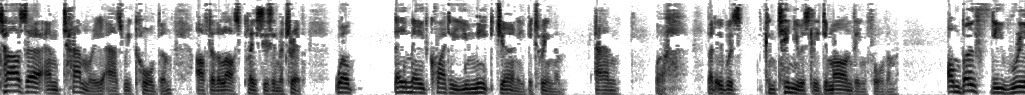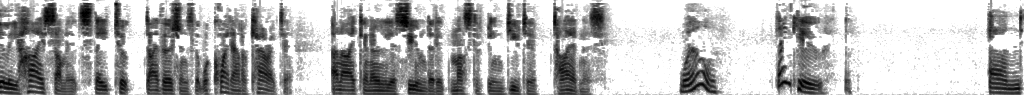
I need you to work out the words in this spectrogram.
Taza and Tamri, as we called them, after the last places in the trip, well, they made quite a unique journey between them. And, well, but it was continuously demanding for them. On both the really high summits, they took diversions that were quite out of character, and I can only assume that it must have been due to tiredness. Well, thank you. And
